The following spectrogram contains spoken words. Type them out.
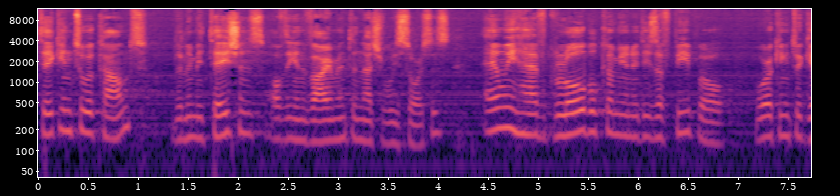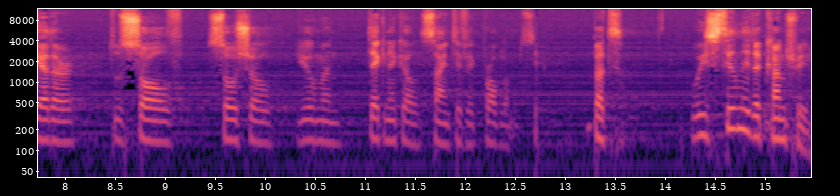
take into account the limitations of the environment and natural resources, and we have global communities of people working together to solve social, human, technical, scientific problems. But we still need a country.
